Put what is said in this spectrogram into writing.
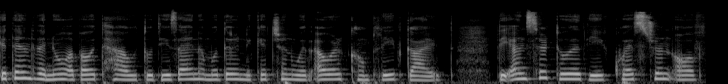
Get in the know about how to design a modern kitchen with our complete guide. The answer to the question of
